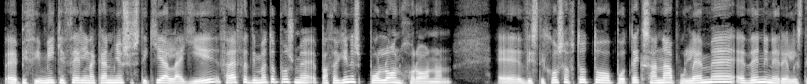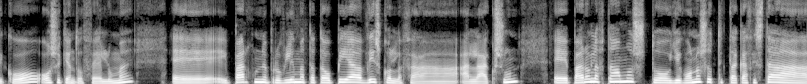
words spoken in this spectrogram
επιθυμεί και θέλει να κάνει μια ουσιαστική αλλαγή, θα έρθει αντιμέτωπος με παθογένειες πολλών χρόνων. Ε, δυστυχώς αυτό το ποτέ ξανά που λέμε ε, δεν είναι ρεαλιστικό, όσο και αν το θέλουμε. Ε, υπάρχουν προβλήματα τα οποία δύσκολα θα αλλάξουν. Ε, Παρ' όλα αυτά όμως το γεγονός ότι τα καθιστά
